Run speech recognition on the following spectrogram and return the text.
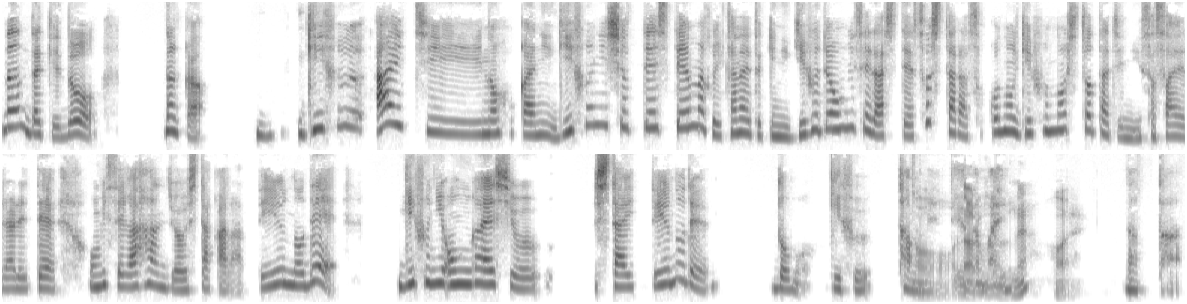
なんだけど、なんか、岐阜、愛知の他に岐阜に出店してうまくいかない時に岐阜でお店出して、そしたらそこの岐阜の人たちに支えられてお店が繁盛したからっていうので、岐阜に恩返しをしたいっていうので、どうも岐阜タンメンっていう名前にね。はい。なった、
